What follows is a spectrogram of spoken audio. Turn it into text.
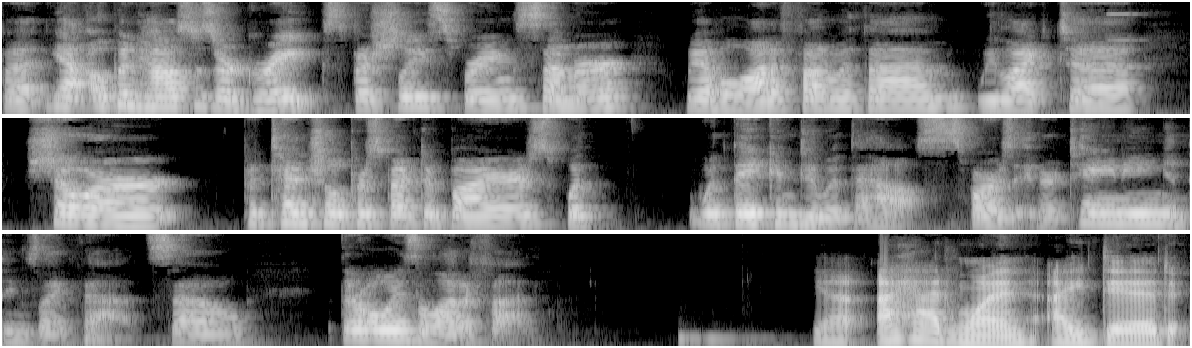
But yeah, open houses are great, especially spring, summer. We have a lot of fun with them. We like to show our potential prospective buyers what what they can do with the house as far as entertaining and things like that. So they're always a lot of fun. Yeah, I had one I did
